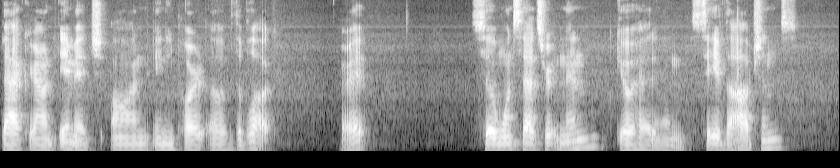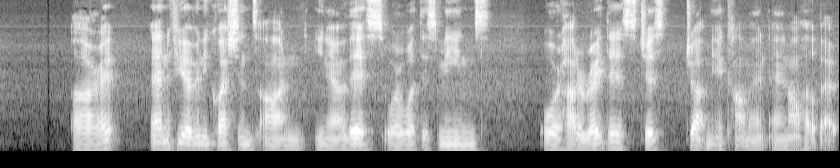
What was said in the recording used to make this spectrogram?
background image on any part of the blog. All right. So once that's written in, go ahead and save the options. All right. And if you have any questions on, you know, this or what this means or how to write this, just drop me a comment and I'll help out.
